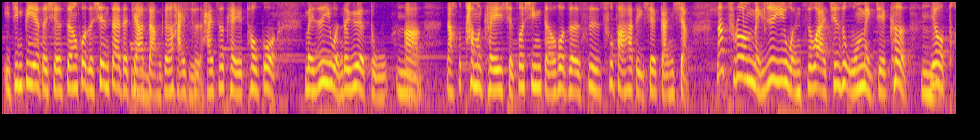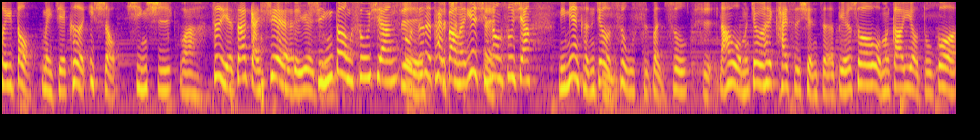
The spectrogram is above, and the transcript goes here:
已经毕业的学生或者现在的家长跟孩子，还是可以透过每日一文的阅读啊。然后他们可以写作心得，或者是触发他的一些感想。那除了每日一文之外，其实我们每节课也有推动每节课一首新诗。哇，这也是要感谢 行动书香，我真的太棒了，因为行动书香。里面可能就有四五十本书，是，然后我们就会开始选择，比如说我们高一有读过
